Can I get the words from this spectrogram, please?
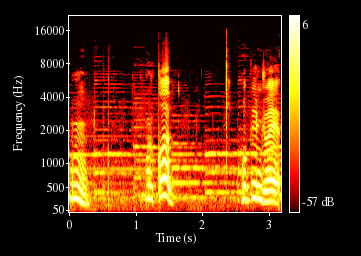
Mmm, it's good. Hope you enjoy it.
